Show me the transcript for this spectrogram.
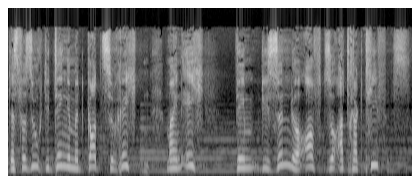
Das versucht, die Dinge mit Gott zu richten. Mein Ich, dem die Sünde oft so attraktiv ist.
